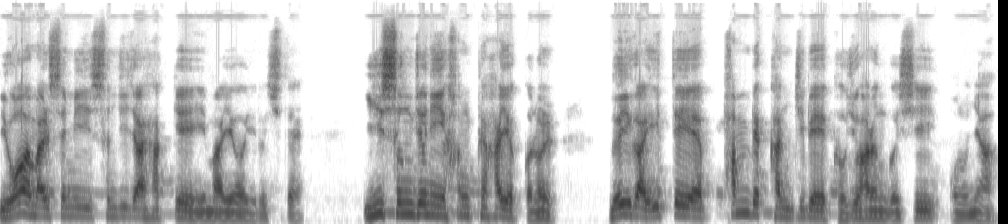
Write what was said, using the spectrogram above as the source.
여호와 말씀이 선지자 학계에 임하여 이르시되 이 성전이 항폐하였거늘 너희가 이때에 판백한 집에 거주하는 것이 오느냐?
